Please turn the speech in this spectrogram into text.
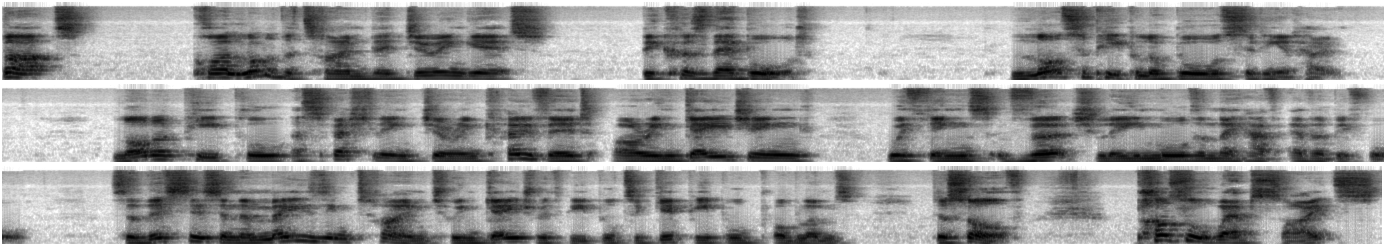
But quite a lot of the time, they're doing it because they're bored lots of people are bored sitting at home. A lot of people, especially during COVID, are engaging with things virtually more than they have ever before. So, this is an amazing time to engage with people, to give people problems to solve. Puzzle websites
